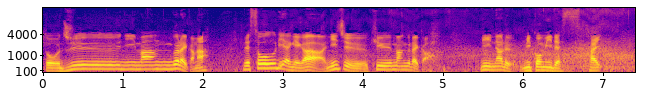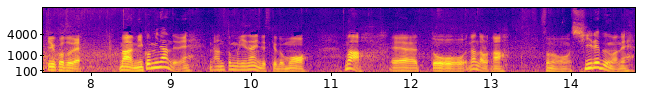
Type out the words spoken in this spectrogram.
と12万ぐらいかな。で総売上が29万ぐらいかになる見込みです。はい。ということでまあ見込みなんでね何とも言えないんですけどもまあえー、っとなんだろうな。その仕入れ分はね、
